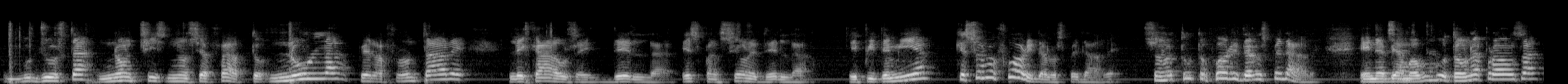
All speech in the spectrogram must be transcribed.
giusta, non, ci, non si è fatto nulla per affrontare le cause dell'espansione dell'epidemia che sono fuori dall'ospedale, sono tutto fuori dall'ospedale e ne abbiamo certo. avuto una prosa,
